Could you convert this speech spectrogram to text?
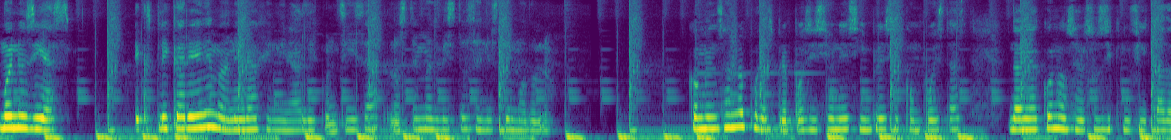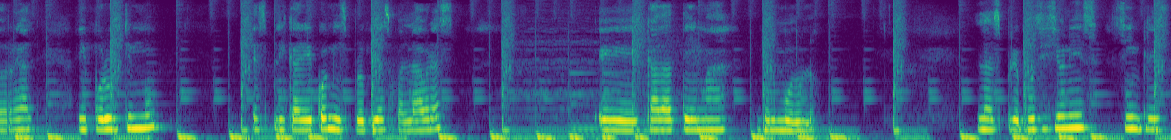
Buenos días. Explicaré de manera general y concisa los temas vistos en este módulo. Comenzando por las preposiciones simples y compuestas, daré a conocer su significado real y por último explicaré con mis propias palabras eh, cada tema del módulo. Las preposiciones simples,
